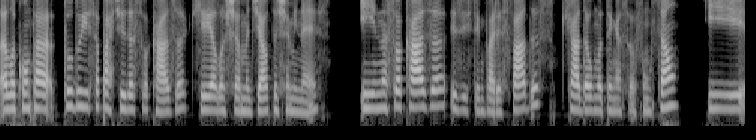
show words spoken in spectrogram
Ela conta tudo isso a partir da sua casa, que ela chama de altas chaminés. E na sua casa existem várias fadas, cada uma tem a sua função, e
